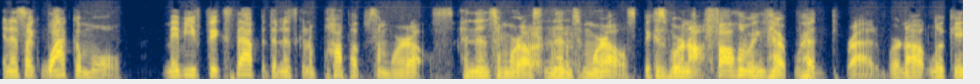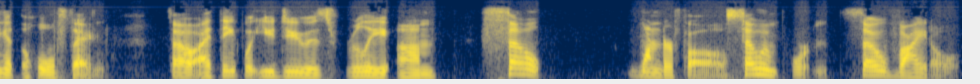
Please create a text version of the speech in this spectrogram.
and it's like whack a mole. Maybe you fix that, but then it's going to pop up somewhere else, and then somewhere else, and then somewhere else, because we're not following that red thread. We're not looking at the whole thing. So I think what you do is really um, so wonderful, so important, so vital.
